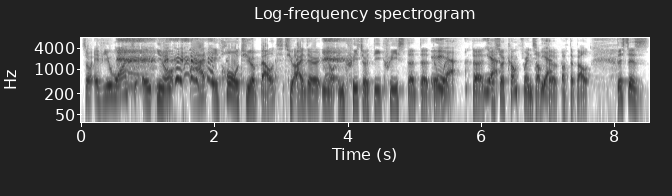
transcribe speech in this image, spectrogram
so if you want to, uh, you know, add a hole to your belt to either you know increase or decrease the the, the width, Yeah. the, Yeah. the circumference of Yeah. the of the belt, this is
